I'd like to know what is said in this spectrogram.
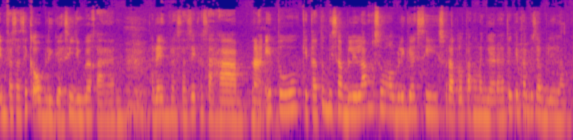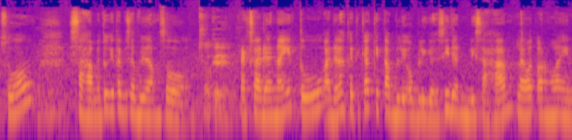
investasi ke obligasi juga kan. Mhm. ada investasi ke saham. Nah itu kita tuh bisa beli langsung obligasi. Surat utang negara itu kita bisa beli langsung. Mhm. saham itu kita bisa beli langsung. Oke. Reksadana itu adalah ketika kita beli obligasi dan beli saham lewat orang lain.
